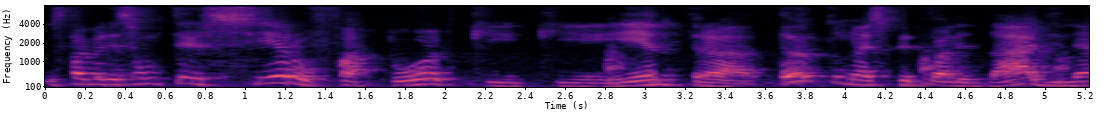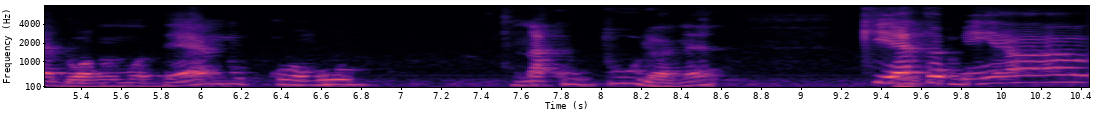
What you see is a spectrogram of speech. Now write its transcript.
estabelecer um terceiro fator que, que entra tanto na espiritualidade né, do homem moderno, como na cultura, né? que é também a,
